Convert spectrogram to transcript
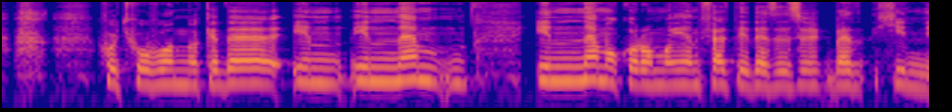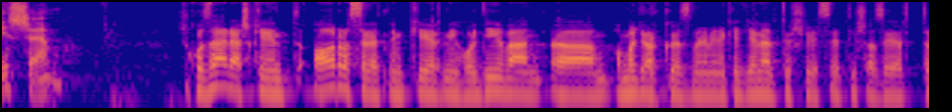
hogy hol vannak-e, de én, én, nem, én nem akarom olyan feltételezésekben hinni sem. Akkor zárásként arra szeretném kérni, hogy nyilván a magyar közvélemények egy jelentős részét is azért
